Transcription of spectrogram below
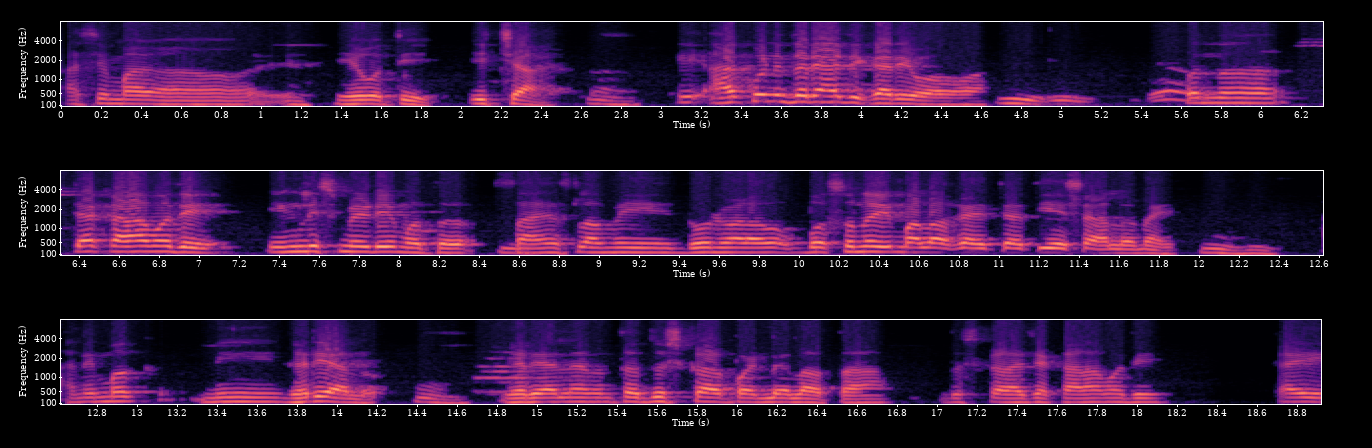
अशी हे होती इच्छा. की हा कोणीतरी अधिकारी व्हावा. पण त्या काळामध्ये इंग्लिश मिडियम होतं सायन्सला मी दोन वेळा बसूनही मला काही त्यात यश आलं नाही. आणि मग मी घरी आलो. घरी आल्यानंतर दुष्काळ पडलेला होता दुष्काळाच्या काळामध्ये काही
